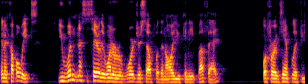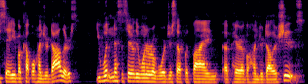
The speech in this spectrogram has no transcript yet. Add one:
in a couple weeks, you wouldn't necessarily want to reward yourself with an all you can eat buffet. Or, for example, if you save a couple hundred dollars, you wouldn't necessarily want to reward yourself with buying a pair of $100 shoes.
